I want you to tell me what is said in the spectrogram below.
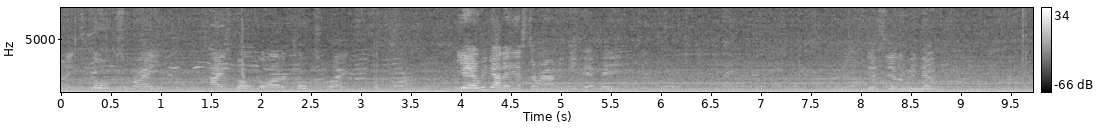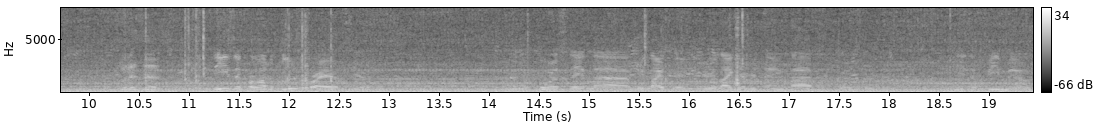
drinks, Coke Sprite, ice cold water, Coke Sprite. Yeah, we got an Instagram. We need that page. This gentleman here, What is this? these are called the blue crabs here. Course, they live. We like the, we like everything live. Of course, these are females.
